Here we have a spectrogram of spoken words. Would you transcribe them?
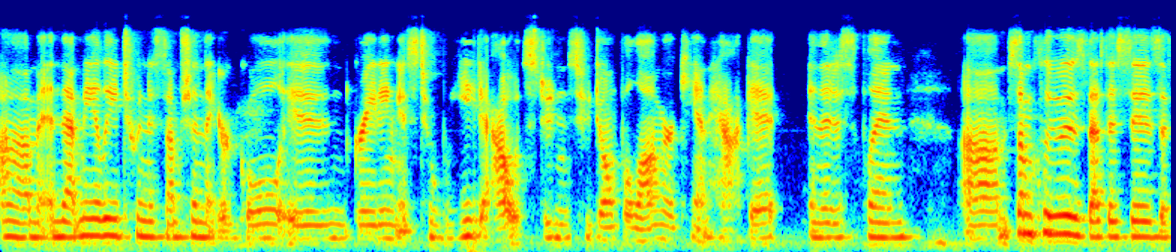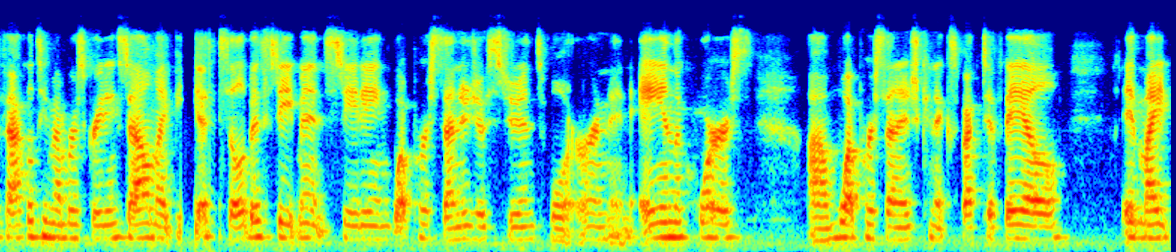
um, and that may lead to an assumption that your goal in grading is to weed out students who don't belong or can't hack it in the discipline. Um, some clues that this is a faculty member's grading style might be a syllabus statement stating what percentage of students will earn an A in the course, um, what percentage can expect to fail. It might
